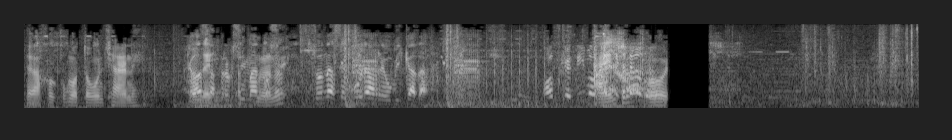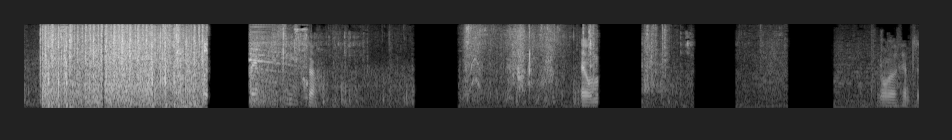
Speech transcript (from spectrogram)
Se bajó como todo un chane. Gas aproximándose. ¿No, no? Zona segura reubicada. Objetivo ¿Adentro? Oh, 25. listo. Tengo... Tengo gente.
